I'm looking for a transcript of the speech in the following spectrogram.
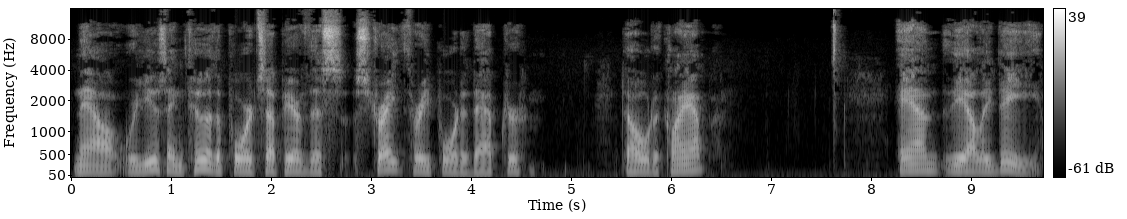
Now we're using two of the ports up here of this straight three port adapter to hold a clamp and the LED.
